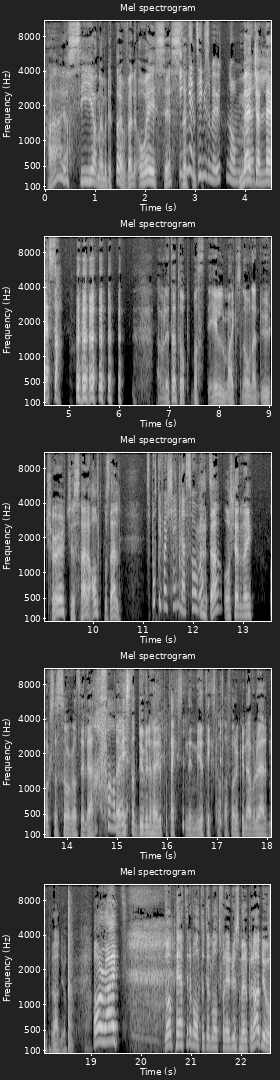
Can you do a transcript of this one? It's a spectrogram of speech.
her, ja. Sia. Nei, men dette er jo veldig Oasis. Ingenting som er utenom uh, Mejalesa! ja, men dette er topp. Bastille, Mike Snow, nei, du, Churches. Her er alt på stell. Spotify kjenner deg så godt. Ja, Og kjenner deg også så godt, Silje. Ah, Jeg visste at du ville høre på teksten din nye Tix-låta for å kunne evaluere den på radio. All right! Da har P3 valgt ut en låt for deg, du som hører på radio.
